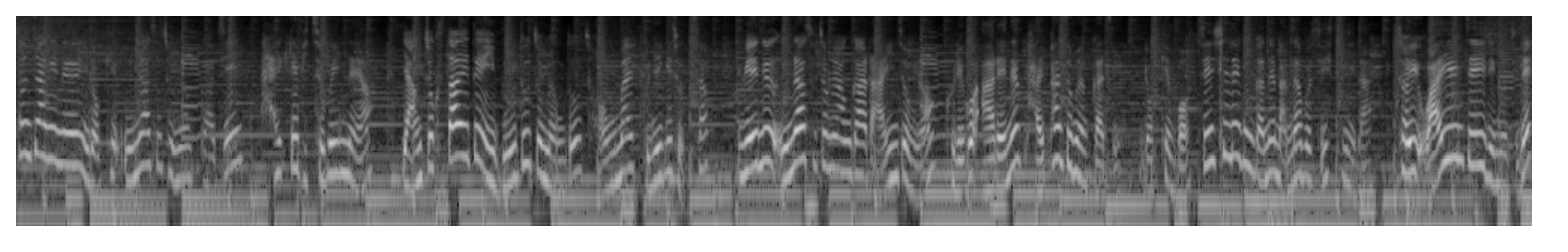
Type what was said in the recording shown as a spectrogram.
천장에는 이렇게 은하수 조명까지 밝게 비추고 있네요. 양쪽 사이드 이 무드 조명도 정말 분위기 좋죠? 위에는 은하수 조명과 라인 조명, 그리고 아래는 발판 조명까지 이렇게 멋진 실내 공간을 만나볼 수 있습니다. 저희 YNJ 리무진의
